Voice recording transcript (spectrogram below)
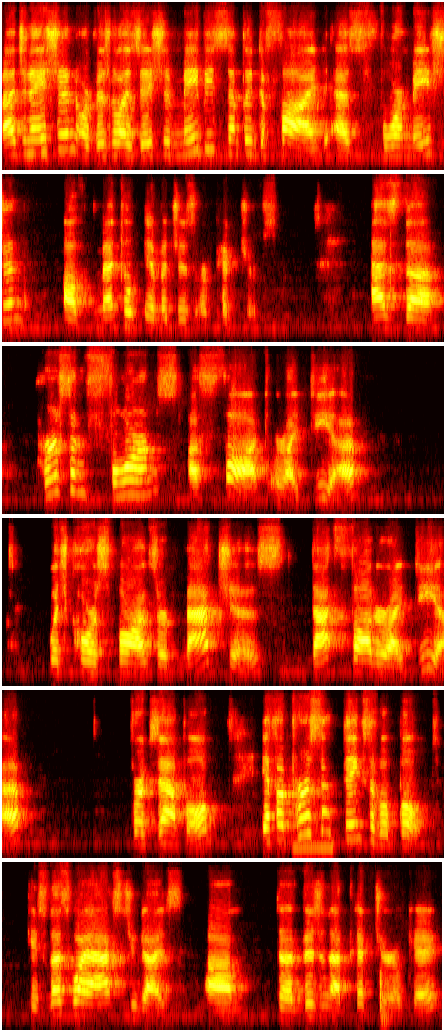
imagination or visualization may be simply defined as formation of mental images or pictures. As the person forms a thought or idea which corresponds or matches that thought or idea, For example, if a person thinks of a boat, okay, so that's why I asked you guys um, to envision that picture, okay?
